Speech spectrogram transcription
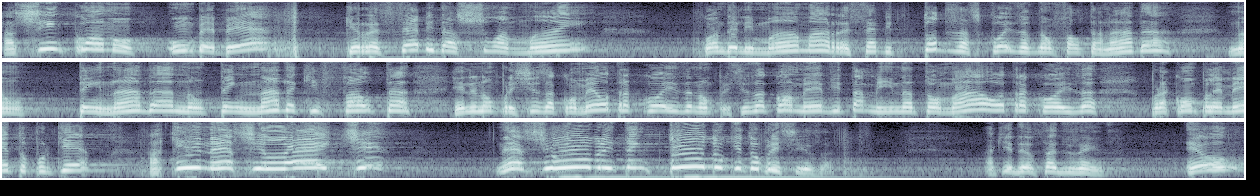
Assim como um bebê que recebe da sua mãe, quando ele mama, recebe todas as coisas, não falta nada, não tem nada, não tem nada que falta, ele não precisa comer outra coisa, não precisa comer vitamina, tomar outra coisa para complemento, porque aqui nesse leite, nesse ubre, tem tudo que tu precisa. Aqui Deus está dizendo: Eu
